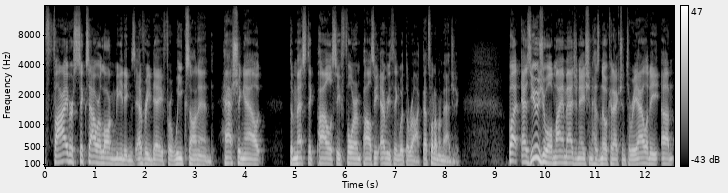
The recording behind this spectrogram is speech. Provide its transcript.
five or six hour long meetings every day for weeks on end, hashing out domestic policy, foreign policy, everything with The Rock. That's what I'm imagining. But as usual, my imagination has no connection to reality. Um,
